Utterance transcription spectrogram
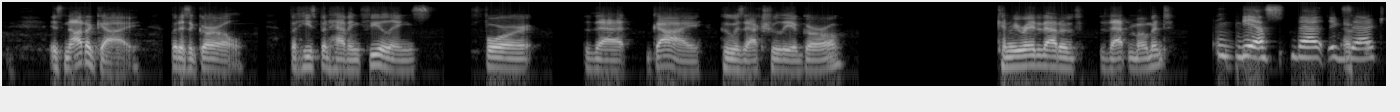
is not a guy, but is a girl, but he's been having feelings for that guy who is actually a girl? Can we rate it out of that moment? Yes, that exact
